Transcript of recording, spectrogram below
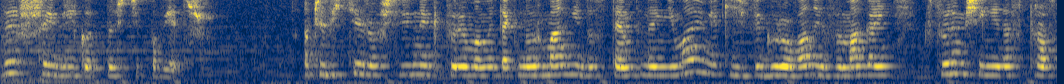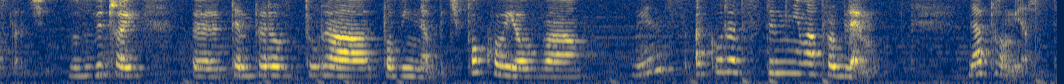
wyższej wilgotności powietrza. Oczywiście rośliny, które mamy tak normalnie dostępne, nie mają jakichś wygórowanych wymagań, którym się nie da sprostać. Zazwyczaj y, temperatura powinna być pokojowa, więc akurat z tym nie ma problemu. Natomiast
